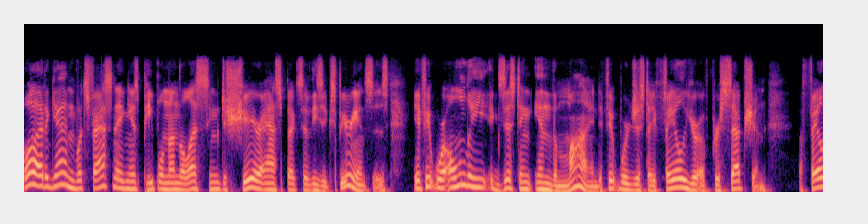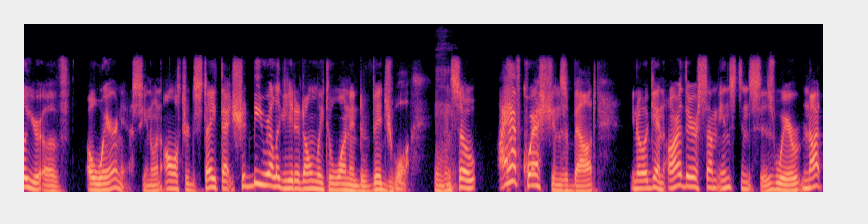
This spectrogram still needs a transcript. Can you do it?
But again, what's fascinating is people nonetheless seem to share aspects of these experiences. If it were only existing in the mind, if it were just a failure of perception, a failure of awareness, you know, an altered state, that should be relegated only to one individual. Mhm. And so I have questions about, you know, again, are there some instances where not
